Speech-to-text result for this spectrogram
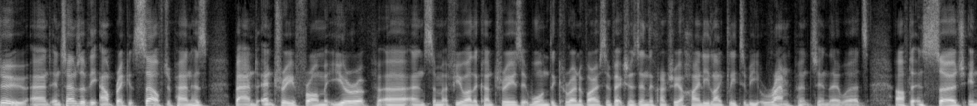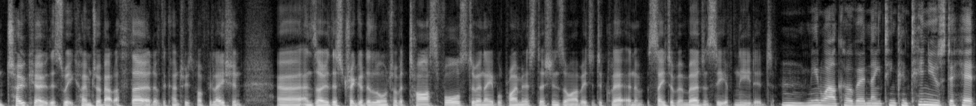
II. And in terms of the outbreak itself, Japan has banned entry from Europe uh, and some a few other countries. It warned the coronavirus infections in the country are highly likely to be rampant, in their words, after a surge in Tokyo this week, home to about a third of the country's population. Uh, and so this triggered the launch of a task force to enable Prime Minister Shinzo Abe to declare a state of emergency if needed. Mm, meanwhile, COVID 19 continues to hit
